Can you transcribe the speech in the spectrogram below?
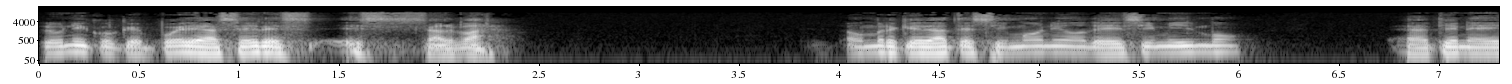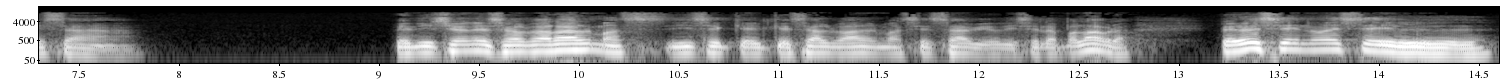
lo único que puede hacer es, es salvar. El hombre que da testimonio de sí mismo eh, tiene esa bendición de salvar almas. Dice que el que salva almas es sabio, dice la palabra. Pero ese no es el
